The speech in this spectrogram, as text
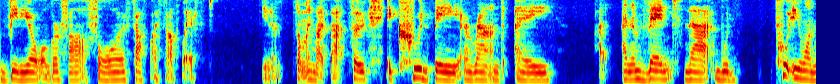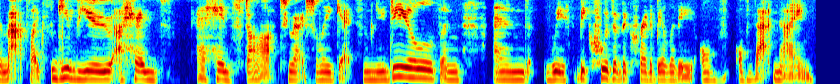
videographer for South by Southwest, you know something like that. So it could be around a an event that would put you on the map, like give you a head a head start to actually get some new deals and and with because of the credibility of of that name.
